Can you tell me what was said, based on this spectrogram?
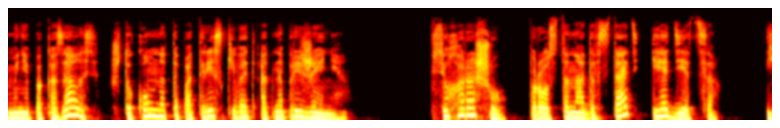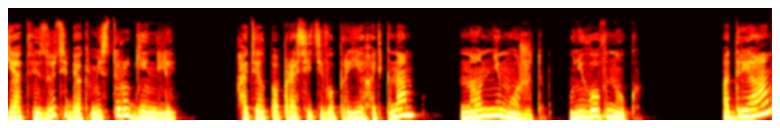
мне показалось, что комната потрескивает от напряжения. «Все хорошо, просто надо встать и одеться. Я отвезу тебя к мистеру Гиндли». Хотел попросить его приехать к нам, но он не может, у него внук. «Адриан?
